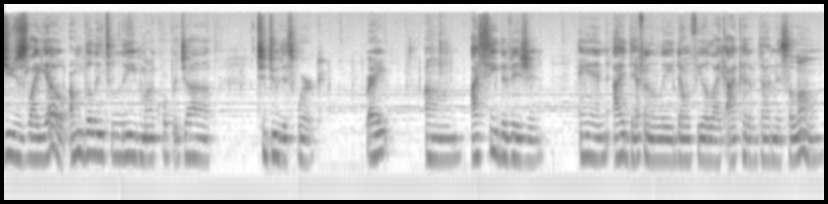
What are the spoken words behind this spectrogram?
you just like, yo, I'm willing to leave my corporate job to do this work, right? Um, I see the vision, and I definitely don't feel like I could have done this alone.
